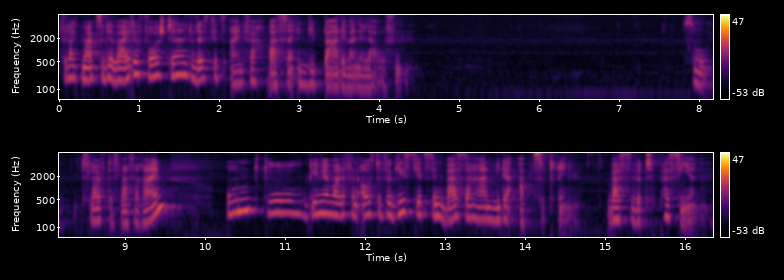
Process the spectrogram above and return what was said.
vielleicht magst du dir weiter vorstellen, du lässt jetzt einfach Wasser in die Badewanne laufen. So, jetzt läuft das Wasser rein und du, gehen wir mal davon aus, du vergisst jetzt den Wasserhahn wieder abzudrehen. Was wird passieren?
